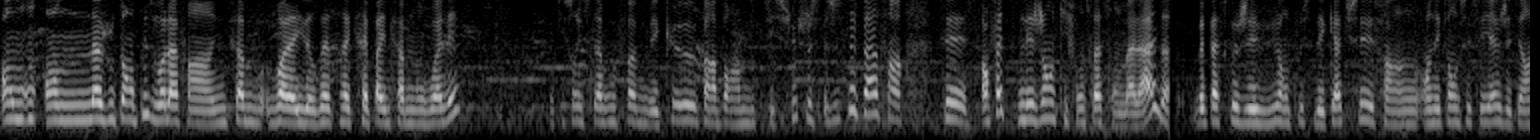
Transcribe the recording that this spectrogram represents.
en, ajoutant en plus, voilà, enfin, une femme, voilà, ils ne pas une femme non voilée, ils sont islamophobes, mais que par rapport à un bout de tissu. Je, ne sais pas, enfin, en fait, les gens qui font ça sont malades, mais parce que j'ai vu en plus des cas, tu sais, enfin, en étant au CCIF, j'étais en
